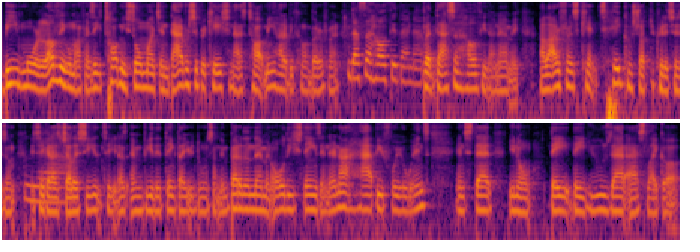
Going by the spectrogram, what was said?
be more loving with my friends. They taught me so much and that reciprocation has taught me how to become a better friend. That's a healthy dynamic. but that's a healthy dynamic. A lot of friends can't take constructive criticism. They take it as jealousy they take it as envy they think that you're doing something better than them and all these things and they're not happy for your wins. Instead you know they they use that as like a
